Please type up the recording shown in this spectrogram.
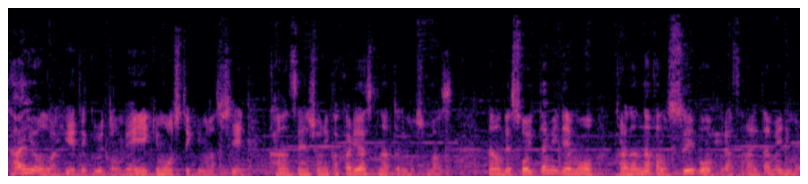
体温が冷えてくると免疫も落ちてきますし、感染症にかかりやすくなったりもします。なのでそういった意味でも、体の中の水分を減らさないためにも、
